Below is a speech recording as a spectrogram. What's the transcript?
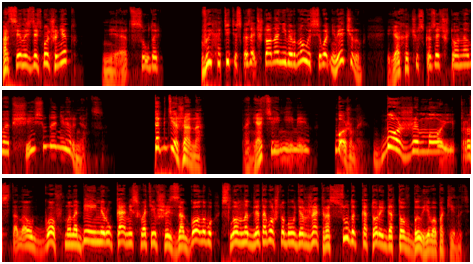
Арсены здесь больше нет? — Нет, сударь. — Вы хотите сказать, что она не вернулась сегодня вечером? — Я хочу сказать, что она вообще сюда не вернется. — Так где же она? — Понятия не имею. Боже мой, боже мой! простонал Гофман обеими руками, схватившись за голову, словно для того, чтобы удержать рассудок, который готов был его покинуть.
